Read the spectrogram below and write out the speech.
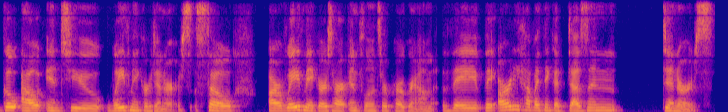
go out into wave maker dinners. So our wave makers, our influencer program, they they already have I think a dozen dinners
